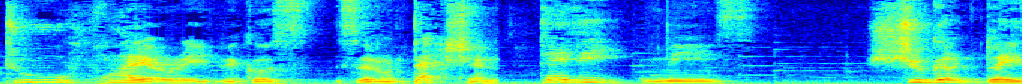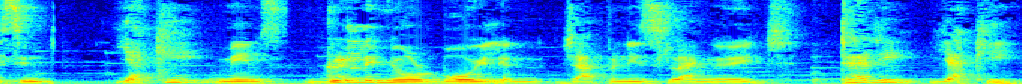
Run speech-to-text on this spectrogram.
too fiery because it's a reduction. Teri means sugar glazing. Yaki means grilling or boiling in Japanese language. Teriyaki,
